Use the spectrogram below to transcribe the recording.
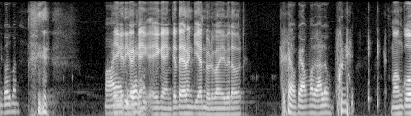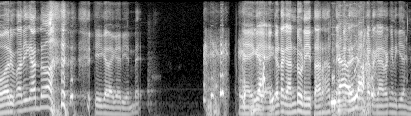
කොහොමද බං? ඒක ඒක ඇඟට ඇරන් කියන්න ඕනේ බං ඒ වෙලාවට. අපේ අම්මා ගාලා පොන්නේ මං කෝමරි පරිගන්නවා ඒක ලගරියන්න නෑ ඒක ඇඟට ගණ්ඩ ඒ තරහත්. ඇඟට ගරගෙන කියන්න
